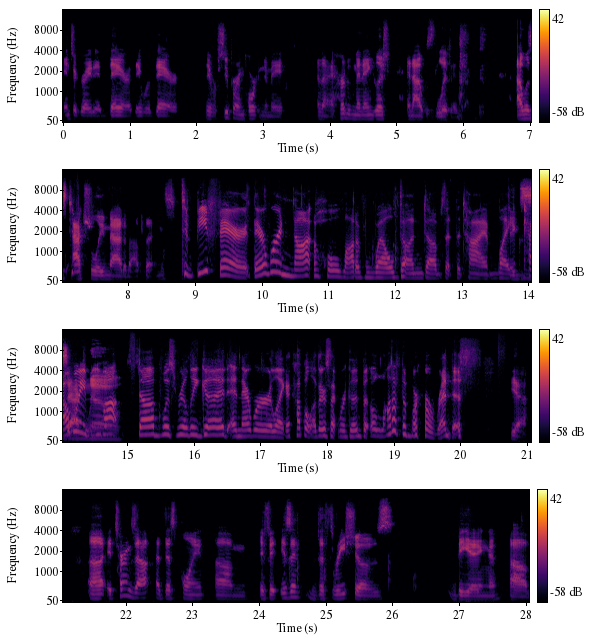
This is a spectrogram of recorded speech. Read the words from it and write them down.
integrated there. They were there. They were super important to me. And then I heard them in English, and I was livid. I was actually mad about things. To be fair, there were not a whole lot of well done dubs at the time. Like Cowboy Exactly. Bebop No. dub was really good, and there were like a couple others that were good, but a lot of them were horrendous. Yeah. Uh, it turns out at this point, um, if it isn't the three shows being um,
